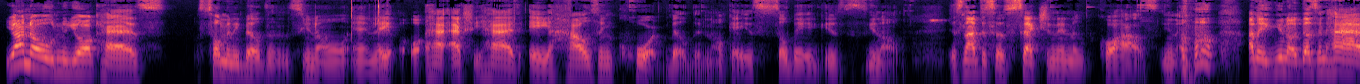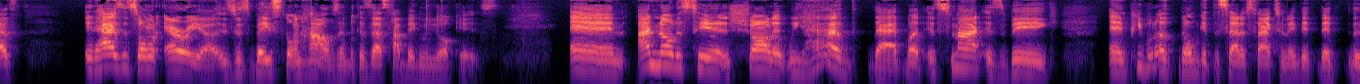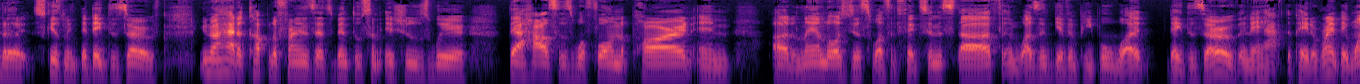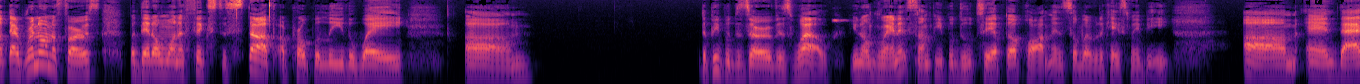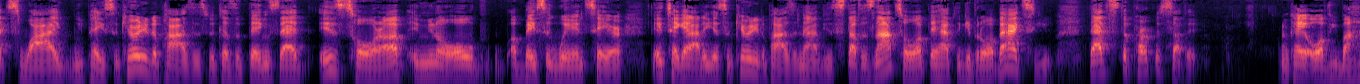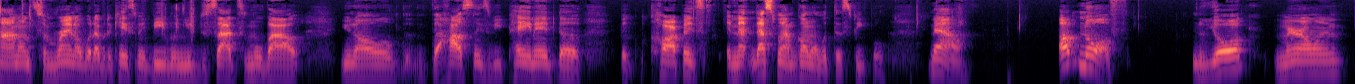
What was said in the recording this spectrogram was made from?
y'all know New York has so many buildings, you know, and they ha- actually had a housing court building. Okay, it's so big. It's you know, it's not just a section in the courthouse, you know. I mean, you know, it doesn't have it has its own area. It's just based on housing because that's how big New York is. And I noticed here in Charlotte we have that, but it's not as big and people don't get the satisfaction they that, that uh, excuse me that they deserve. You know, I had a couple of friends that's been through some issues where their houses were falling apart and uh, the landlords just wasn't fixing the stuff and wasn't giving people what they deserve and they have to pay the rent. They want that rent on the first, but they don't want to fix the stuff appropriately the way um, the people deserve as well. You know, granted, some people do tear up the apartments or whatever the case may be. Um, and that's why we pay security deposits because of things that is tore up and, you know, all a basic wear and tear, they take it out of your security deposit. Now, if your stuff is not tore up, they have to give it all back to you. That's the purpose of it. Okay. Or if you're behind on some rent or whatever the case may be when you decide to move out, you know, the, the house needs to be painted, the, the carpets, and that, that's where I'm going with this, people. Now, up north, New York, Maryland,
